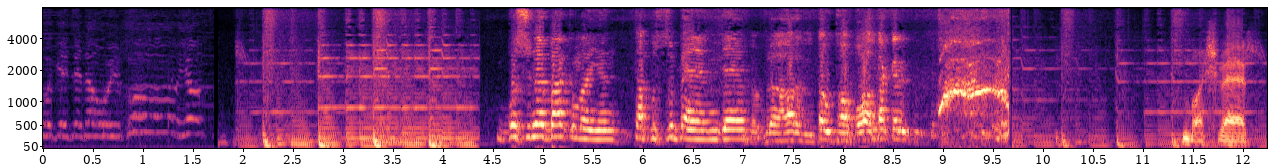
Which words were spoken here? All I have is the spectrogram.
Bu gece de uyku yok. Boşuna bakmayın. Tapusu bende. Boş ver.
